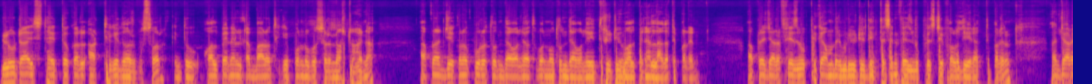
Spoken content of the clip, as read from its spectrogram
গ্লুটা স্থায়িত্বকাল আট থেকে দশ বছর, কিন্তু ওয়াল প্যানেলটা বারো থেকে পনেরো বছরে নষ্ট হয় না। আপনার যে কোনো পুরাতন দেওয়ালে অথবা নতুন দেওয়ালে এই থ্রি ডি ওয়াল প্যানেল লাগাতে পারেন। আপনারা যারা ফেসবুক থেকে আমাদের ভিডিওটি দেখতেছেন ফেসবুক পেজটি ফলো দিয়ে রাখতে পারেন। আর যারা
